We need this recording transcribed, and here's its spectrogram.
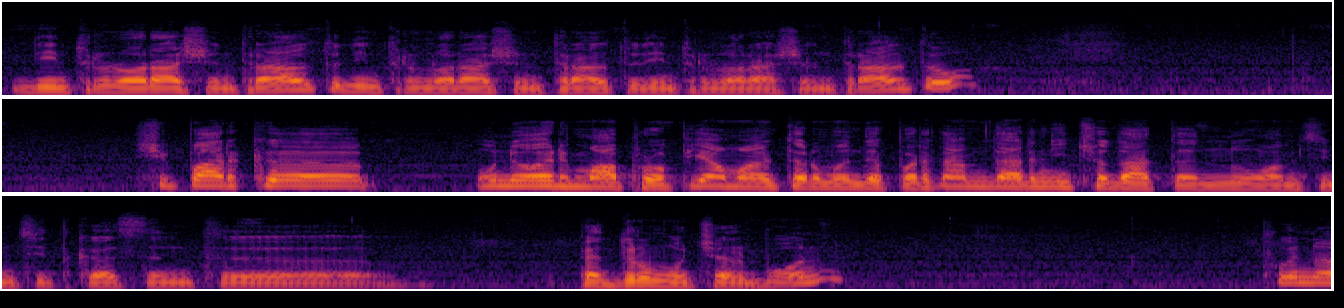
dintr-un oraș într-altul, dintr-un oraș într-altul, dintr-un oraș într-altul. Și parcă uneori mă apropiam, alteori mă îndepărtam, dar niciodată nu am simțit că sunt uh, pe drumul cel bun. Până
